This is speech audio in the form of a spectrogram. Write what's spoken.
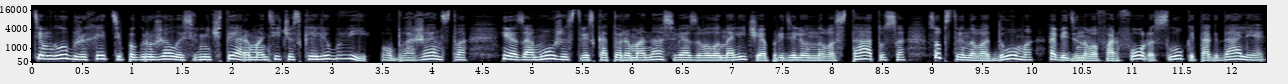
тем глубже Хэтти погружалась в мечты о романтической любви, о блаженстве и о замужестве, с которым она связывала наличие определенного статуса, собственного дома, обеденного фарфора, слуг и так далее.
